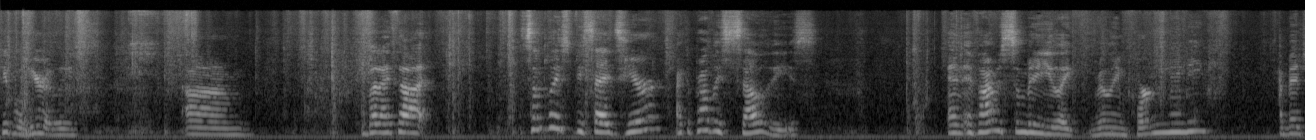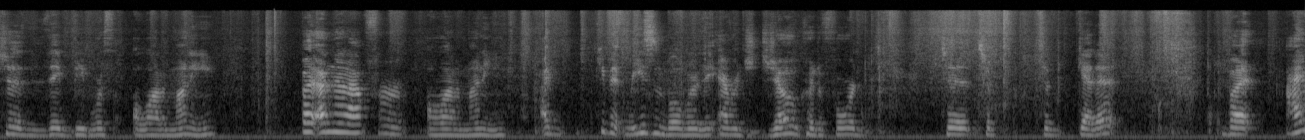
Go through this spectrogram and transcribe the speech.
people here at least. Um, but I thought someplace besides here, I could probably sell these. And if I was somebody like really important, maybe, I bet you they'd be worth a lot of money. But I'm not out for a lot of money. I keep it reasonable where the average Joe could afford to to to get it. But I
